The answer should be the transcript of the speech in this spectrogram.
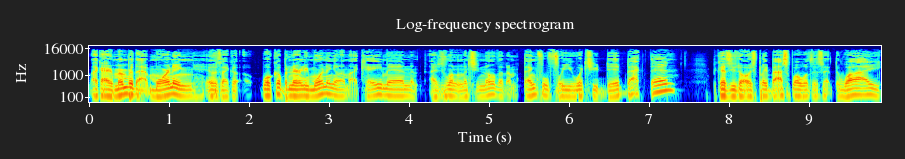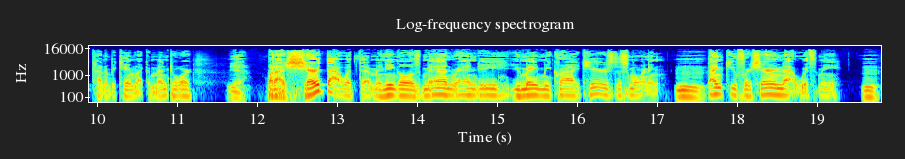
like I remember that morning, it was like a, woke up in the early morning and I'm like, hey man, I just want to let you know that I'm thankful for you what you did back then because he'd always play basketball with us at the Y. He kind of became like a mentor. Yeah. But I shared that with them and he goes, man, Randy, you made me cry tears this morning. Mm. Thank you for sharing that with me. Mm.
